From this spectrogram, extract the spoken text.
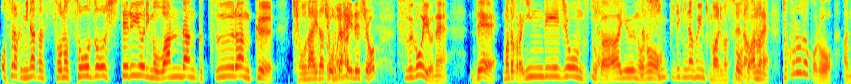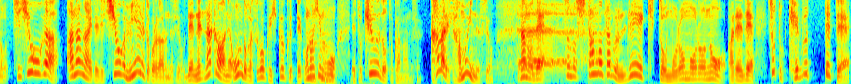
おそらく皆さんその想像してるよりもワンランクツーランク巨大だと巨思います大でしょ？すごいよね。で、まあだからインディ・ジョーンズとやかああいうのの、神秘的な雰囲気もありますねそうそう、あのね、ところどころ、あの、地表が、穴が開いてて、地表が見えるところがあるんですよ。で、ね、中はね、温度がすごく低くって、この日も、えっと、9度とかなんですよ。かなり寒いんですよ。なので、その下の多分、冷気ともろもろの、あれで、ちょっとけぶってて、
